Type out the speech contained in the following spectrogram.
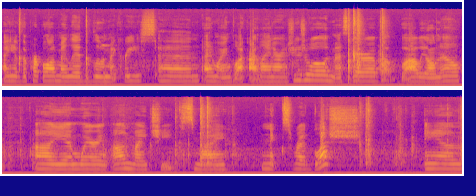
I have the purple on my lid, the blue in my crease, and I'm wearing black eyeliner as usual, and mascara, blah, blah, we all know. I am wearing on my cheeks my NYX Red Blush, and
